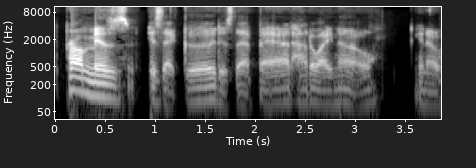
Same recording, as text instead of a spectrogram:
The Problem is, is that good? Is that bad? How do I know? You know,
